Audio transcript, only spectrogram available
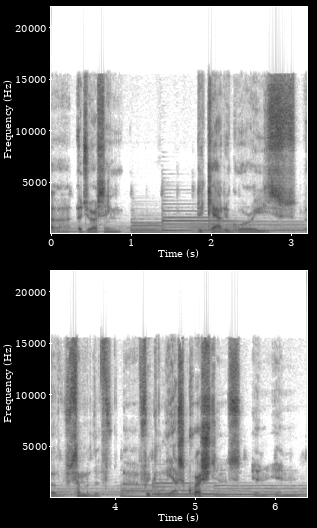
uh, addressing the categories of some of the uh, frequently asked questions. And, and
